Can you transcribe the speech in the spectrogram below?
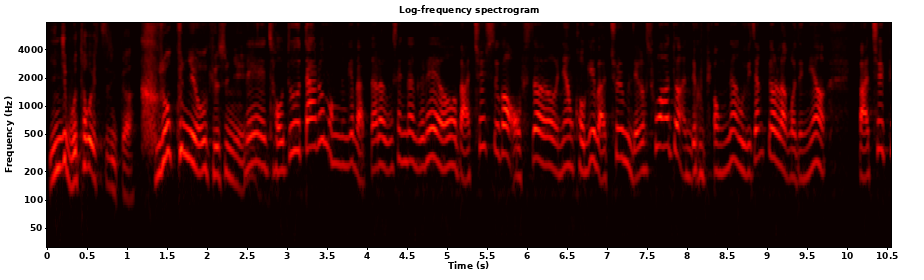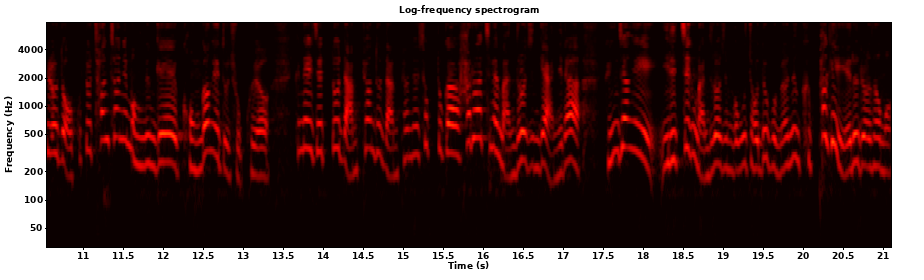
인지 못하고 있으니까. 그렇군요 교수님 네, 저도 따로 먹는 게 맞다라고 생각을 해요. 맞출 수가 없어요. 그냥 거기에 맞추면 내가 소화도 안 되고 병나고 위장병 나거든요. 맞출 필요도 없고 또 천천히 먹는 게 건강에도 좋고요. 근데 이제 또 남편도 남편의 속도가 하루아침에 만들어진 게 아니라 굉장히 일찍 만들어진 거고 저도 보면은 급하게 예를 들어서 뭐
